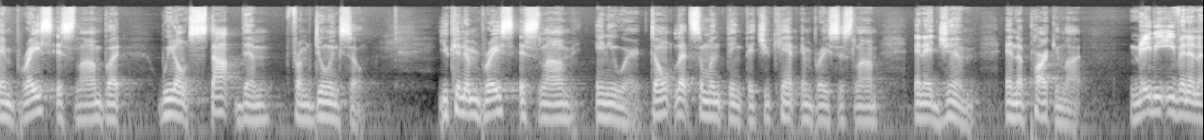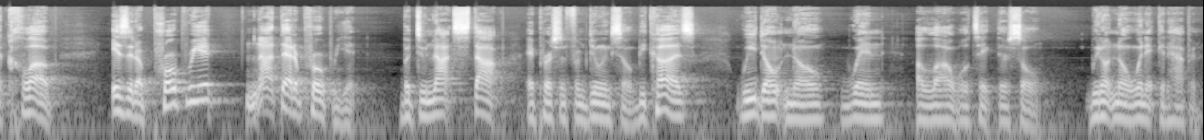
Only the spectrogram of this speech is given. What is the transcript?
embrace Islam, but we don't stop them from doing so. You can embrace Islam anywhere. Don't let someone think that you can't embrace Islam in a gym, in a parking lot, maybe even in a club. Is it appropriate? Not that appropriate, but do not stop a person from doing so because we don't know when Allah will take their soul. We don't know when it can happen.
